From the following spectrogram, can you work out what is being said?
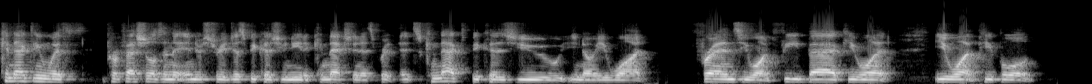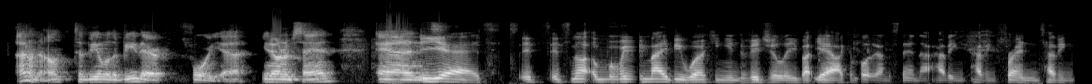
connecting with professionals in the industry just because you need a connection. It's it's connect because you you know you want friends, you want feedback, you want you want people. I don't know to be able to be there for you. You know what I'm saying? And yeah, it's it's it's not. We may be working individually, but yeah, I completely understand that. Having having friends, having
